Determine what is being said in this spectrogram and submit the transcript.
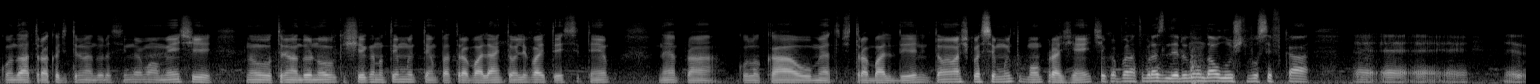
quando há troca de treinador assim, normalmente no treinador novo que chega não tem muito tempo para trabalhar, então ele vai ter esse tempo, né, para colocar o método de trabalho dele. Então eu acho que vai ser muito bom para a gente. O Campeonato Brasileiro não dá o luxo de você ficar é, é, é, é,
